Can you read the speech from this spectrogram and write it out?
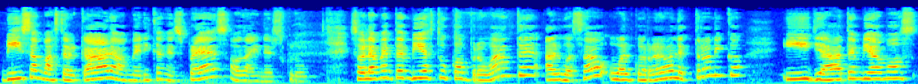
Visa, Mastercard, American Express o Diners Club. Solamente envías tu comprobante al WhatsApp o al correo electrónico y ya te enviamos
